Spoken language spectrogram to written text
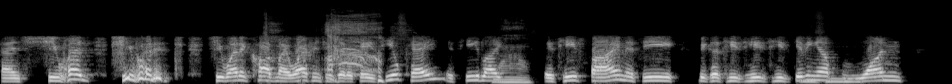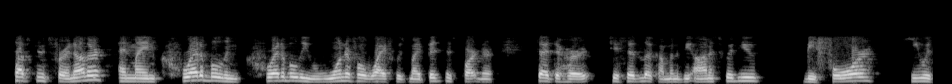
And she went, she went, and, she went and called my wife, and she said, "Okay, is he okay? Is he like, wow. is he fine? Is he because he's he's he's giving up Mhm. one substance for another?" And my incredible, incredibly wonderful wife, who's my business partner, said to her, she said, "Look, I'm going to be honest with you. Before he was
